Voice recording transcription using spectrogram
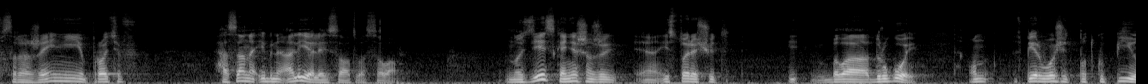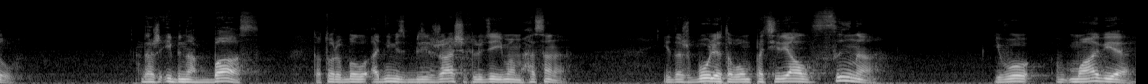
в сражении против Хасана ибн Али, алейхиссалату вассалам. Но здесь, конечно же, э, история чуть была другой. Он в первую очередь подкупил даже Ибн Аббас, который был одним из ближайших людей имама Хасана. И даже более того, он потерял сына. Его Муавия,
